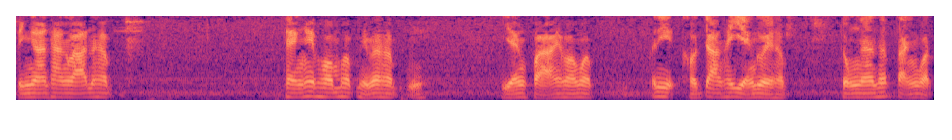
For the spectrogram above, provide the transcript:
เป็นงานทางร้านนะครับ แทงให้พร้อมครับเห็นไหมครับนี่แยงฝาให้พร้อมครับอันนี้เขาจ้างให้แยงด้วยครับส่งงานครับต่างจังหวัด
